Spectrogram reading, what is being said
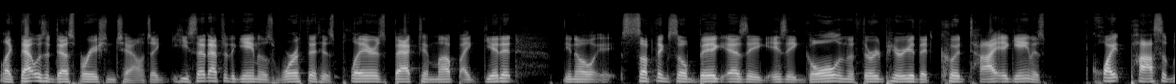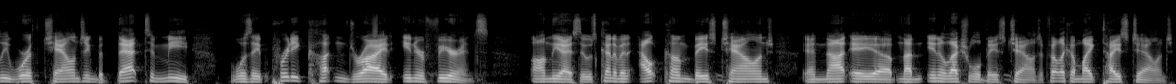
like that was a desperation challenge. I, he said after the game it was worth it. His players backed him up. I get it. You know, something so big as a is a goal in the third period that could tie a game is quite possibly worth challenging, but that to me was a pretty cut and dried interference on the ice. It was kind of an outcome based challenge and not a uh, not an intellectual based challenge. It felt like a Mike Tice challenge.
